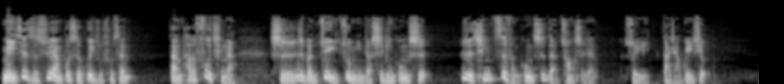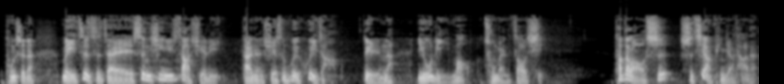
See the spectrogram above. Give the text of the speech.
美智子虽然不是贵族出身，但她的父亲呢是日本最著名的食品公司日清制粉公司的创始人，所以大家闺秀。同时呢，美智子在圣心女大学里担任学生会会长，对人呢有礼貌，充满朝气。他的老师是这样评价他的：“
